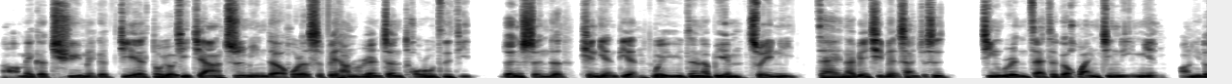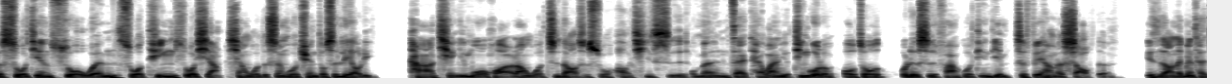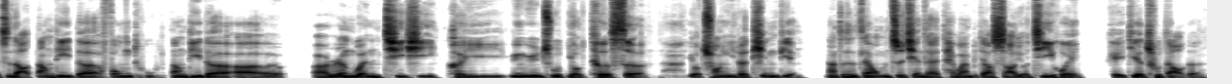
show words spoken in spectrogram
啊。每个区、每个街都有几家知名的，或者是非常认真投入自己人生的甜点店位于在那边。所以你在那边基本上就是浸润在这个环境里面啊，你的所见所闻、所听所想，像我的生活圈都是料理。他潜移默化让我知道是说哦，其实我们在台湾有听过的欧洲或者是法国甜点是非常的少的，一直到那边才知道当地的风土、当地的呃呃人文气息可以孕育出有特色、有创意的甜点。那这是在我们之前在台湾比较少有机会可以接触到的。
